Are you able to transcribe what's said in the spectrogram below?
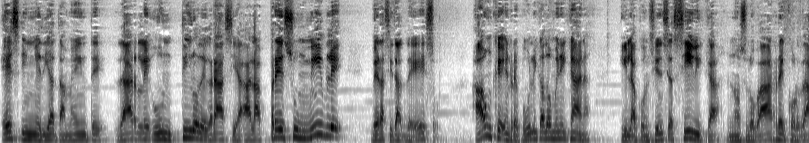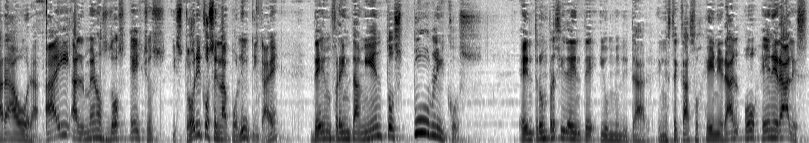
es inmediatamente darle un tiro de gracia a la presumible veracidad de eso aunque en República Dominicana, y la conciencia cívica nos lo va a recordar ahora, hay al menos dos hechos históricos en la política, ¿eh? de enfrentamientos públicos entre un presidente y un militar, en este caso general o generales.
